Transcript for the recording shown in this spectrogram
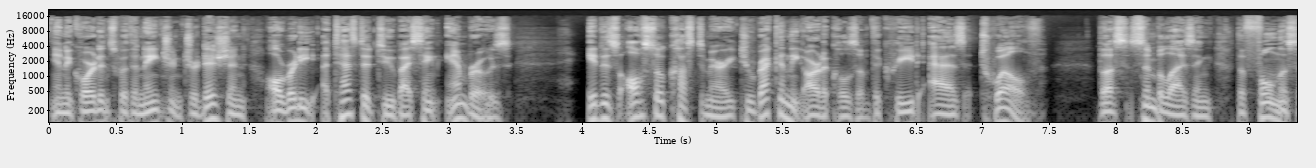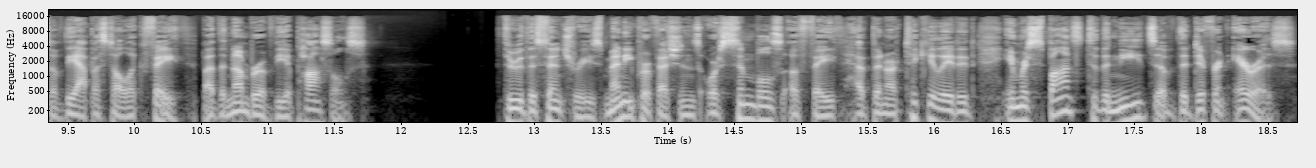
In accordance with an ancient tradition already attested to by St. Ambrose, it is also customary to reckon the articles of the Creed as 12, thus symbolizing the fullness of the apostolic faith by the number of the apostles. Through the centuries, many professions or symbols of faith have been articulated in response to the needs of the different eras.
